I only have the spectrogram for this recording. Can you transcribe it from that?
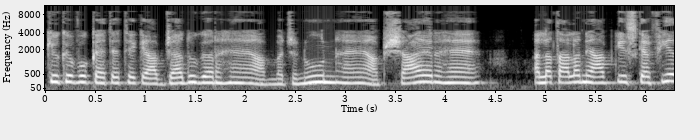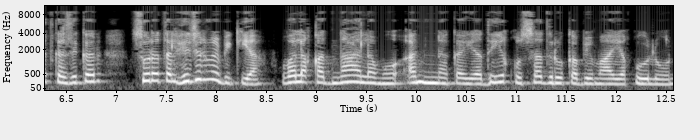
کیونکہ وہ کہتے تھے کہ آپ جادوگر ہیں، آپ مجنون ہیں، آپ شاعر ہیں۔ اللہ تعالیٰ نے آپ کی اس کیفیت کا ذکر سورت الحجر میں بھی کیا۔ ان کا یدیق صدر کبھی ما یقول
